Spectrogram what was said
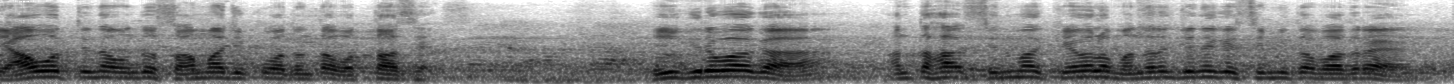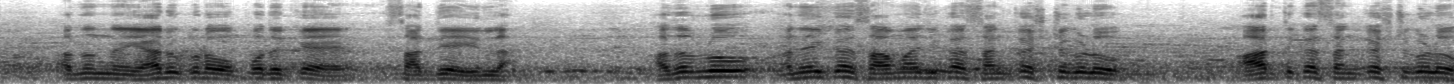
ಯಾವತ್ತಿನ ಒಂದು ಸಾಮಾಜಿಕವಾದಂಥ ಒತ್ತಾಸೆ. ಹೀಗಿರುವಾಗ ಅಂತಹ ಸಿನಿಮಾ ಕೇವಲ ಮನರಂಜನೆಗೆ ಸೀಮಿತವಾದರೆ ಅದನ್ನು ಯಾರೂ ಕೂಡ ಒಪ್ಪೋದಕ್ಕೆ ಸಾಧ್ಯ ಇಲ್ಲ. ಅದರಲ್ಲೂ ಅನೇಕ ಸಾಮಾಜಿಕ ಸಂಕಷ್ಟಗಳು, ಆರ್ಥಿಕ ಸಂಕಷ್ಟಗಳು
